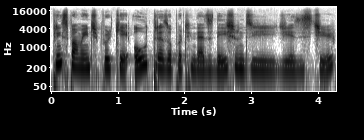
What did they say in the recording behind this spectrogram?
Principalmente porque outras oportunidades deixam de, de existir.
